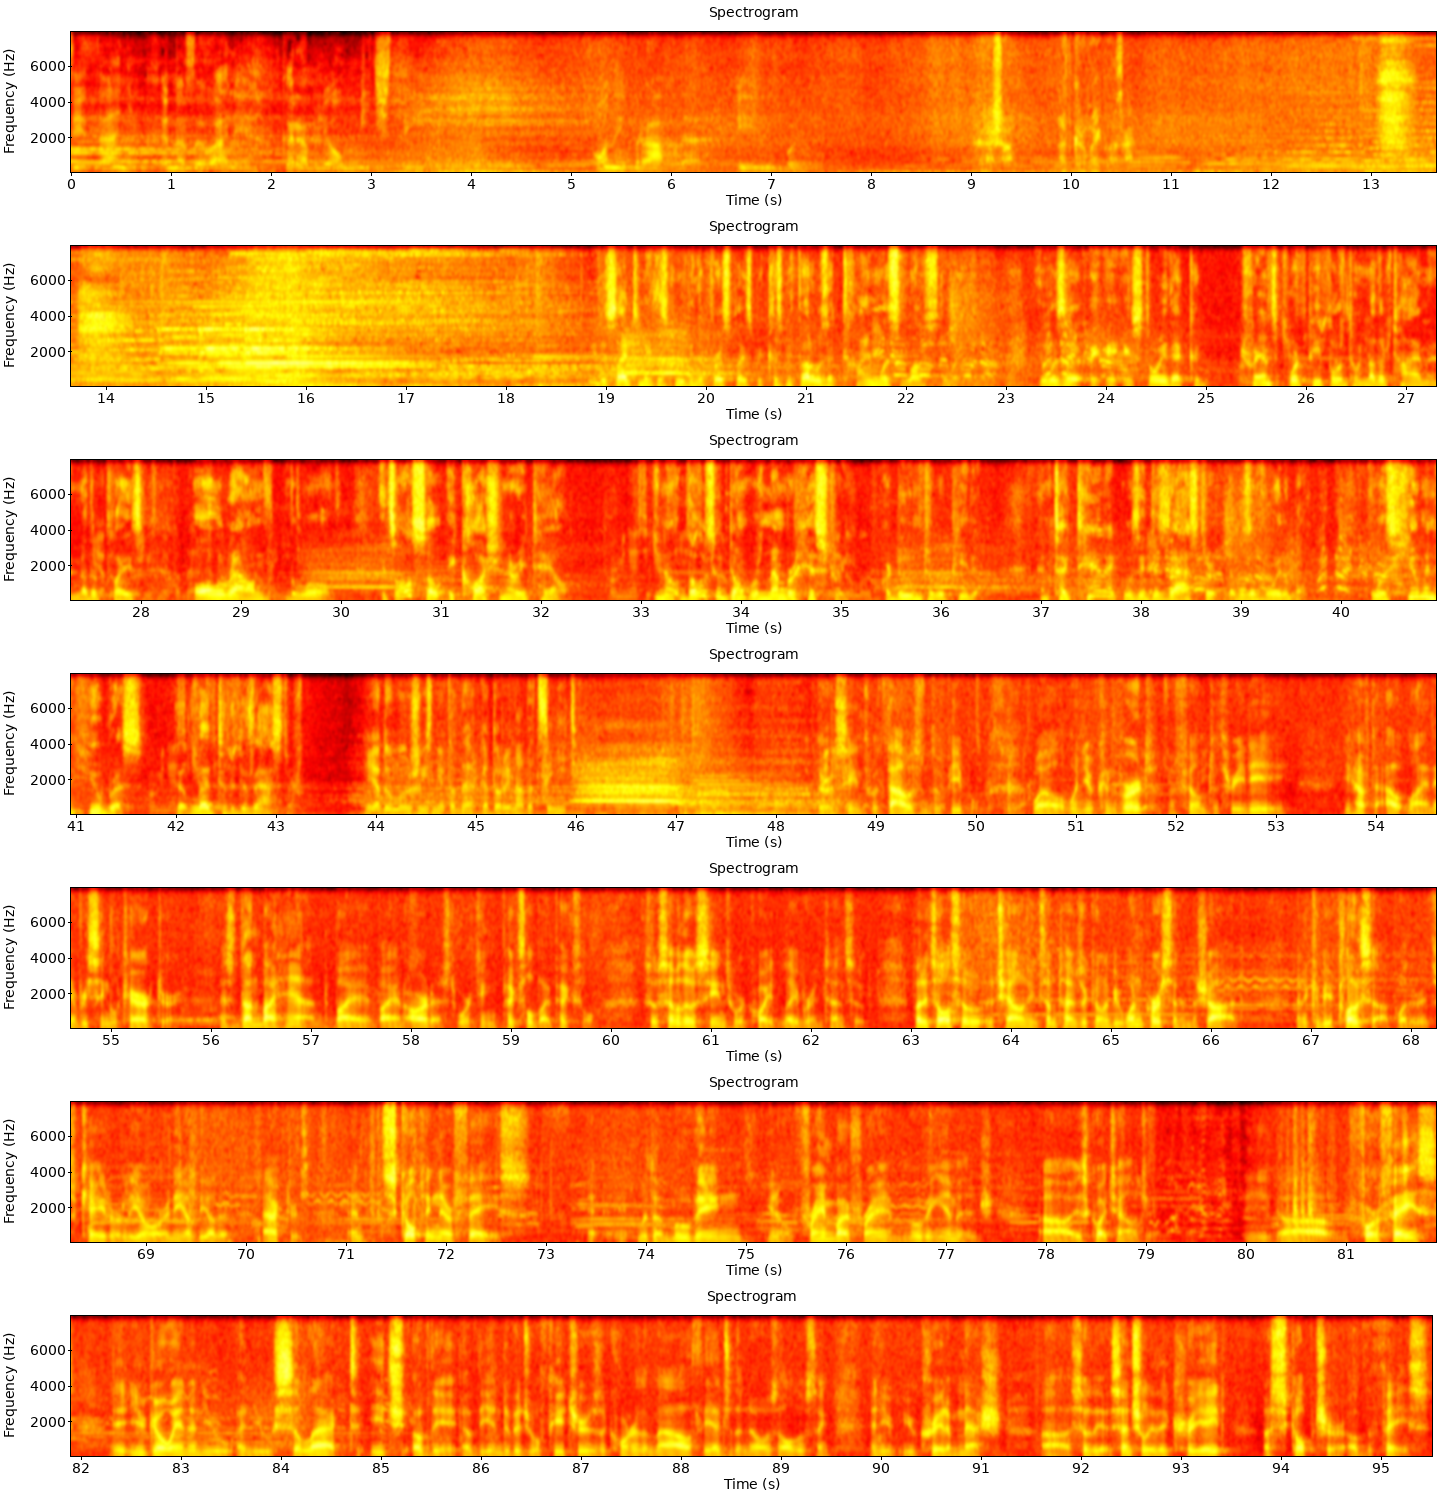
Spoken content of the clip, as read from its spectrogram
Титаник называли кораблем мечты. Он и правда им был. Хорошо, открывай глаза. We decided to make this movie in the first place because we thought it was a timeless love story. It was a, a, a story that could transport people into another time and another place all around the world. It's also a cautionary tale. You know, those who don't remember history are doomed to repeat it. And Titanic was a disaster that was avoidable. It was human hubris that led to the disaster. Я думаю, жизнь это дар, который надо ценить. There are scenes with thousands of people. Well, when you convert a film to 3D, you have to outline every single character. It's done by hand, by, by an artist, working pixel by pixel. So some of those scenes were quite labor intensive. But it's also challenging. Sometimes there can only be one person in the shot, and it can be a close up, whether it's Kate or Leo or any of the other actors. And sculpting their face eh, with a moving, you know, frame by frame, moving image uh, is quite challenging. The, uh, for a face, you go in and you and you select each of the of the individual features, the corner of the mouth, the edge of the nose, all those things, and you, you create a mesh. Uh, so they, essentially, they create a sculpture of the face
